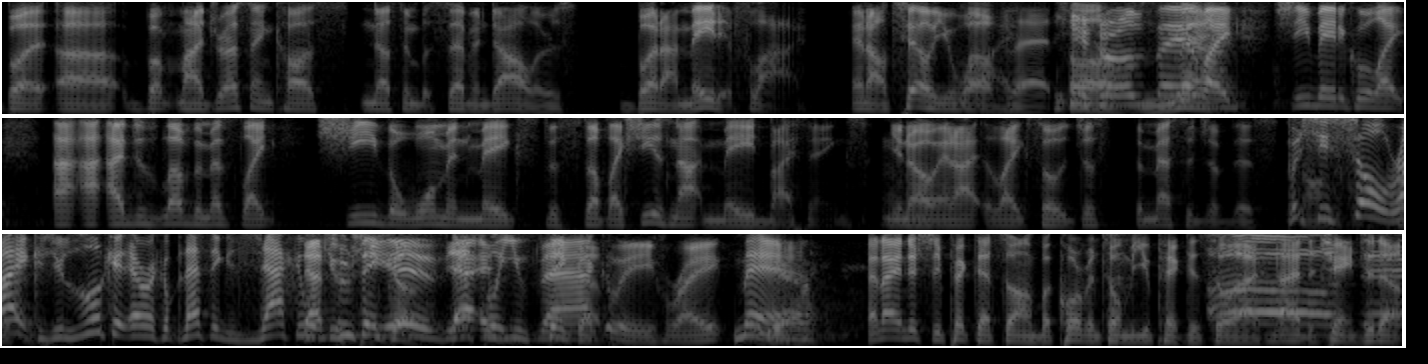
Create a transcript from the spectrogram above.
But uh, but my dress ain't cost nothing but seven dollars, but I made it fly. And I'll tell you Love why. that. You know Oh, what I'm saying? man. Like she made it cool. Like I, I I just love the message. Like she, the woman, makes the stuff. Like she is not made by things. You know. And I like so just the message of this. But song she's is so right because you look at Erykah. That's exactly That's what you who think she of. is. Yeah, That's what you think exactly. Right. Man. Yeah. And I initially picked that song, but Corbin told me you picked it, so I, I had to change it up.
